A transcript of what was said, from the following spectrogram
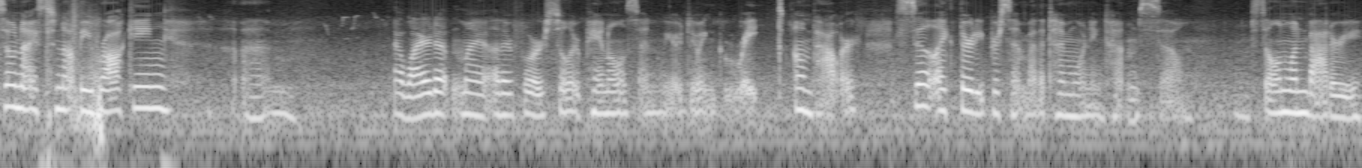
so nice to not be rocking. Um, I wired up my other four solar panels and we are doing great on power. Still at like 30% by the time morning comes, so I'm still on one battery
